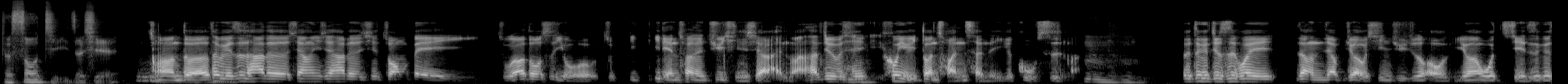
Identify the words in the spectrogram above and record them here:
的收集这些。嗯，对啊，特别是它的像一些它的一些装备，主要都是有一一连串的剧情下来嘛，它就是会有一段传承的一个故事嘛。嗯嗯。所以这个就是会。让人家比较有兴趣，就说哦，原来我解这个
